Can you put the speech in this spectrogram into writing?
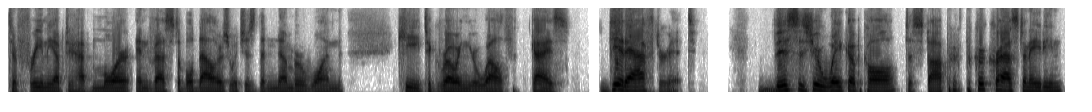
to free me up to have more investable dollars which is the number one key to growing your wealth. Guys get after it this is your wake up call to stop procrastinating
